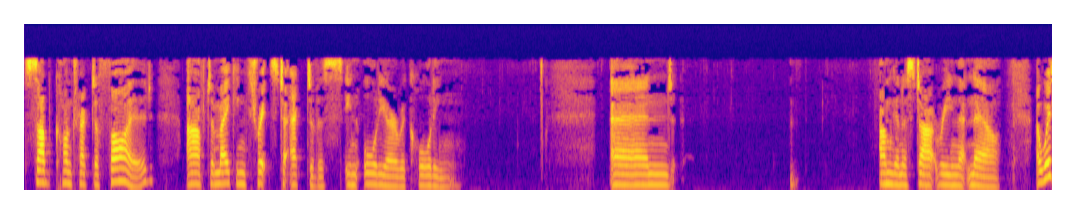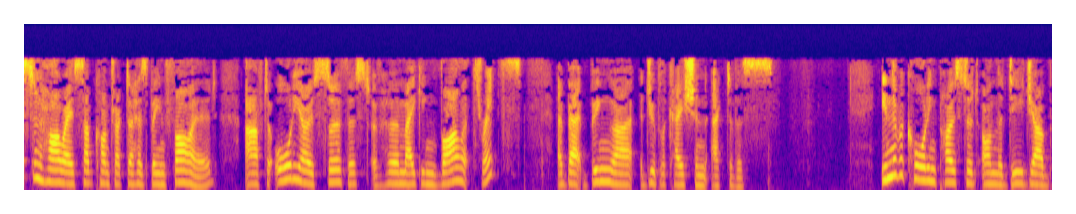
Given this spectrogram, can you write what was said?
Subcontractor Fired After Making Threats to Activists in Audio Recording. And I'm going to start reading that now. A Western Highway subcontractor has been fired after audio surfaced of her making violent threats about Binga duplication activists. In the recording posted on the Djab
